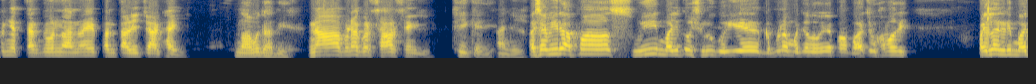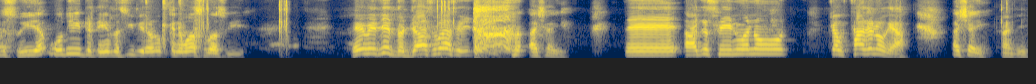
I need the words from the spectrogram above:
7529945428 ਨਾਮ ਦੱਸ ਦੀ ਨਾਂ ਆਪਣਾ ਗੁਰਸਾਹਿਬ ਸਿੰਘ ਜੀ। ਠੀਕ ਹੈ ਜੀ। ਹਾਂਜੀ। ਅੱਛਾ ਵੀਰ ਆਪਾਂ ਸੂਈ ਮੱਝ ਤੋਂ ਸ਼ੁਰੂ ਕਰੀਏ ਗੱਬਣਾ ਮੱਝਾਂ ਹੋਏ ਆਪਾਂ ਬਾਅਦ ਚ ਵਿਖਾਵਾਂਗੇ। ਪਹਿਲਾਂ ਜਿਹੜੀ ਮੱਝ ਸੂਈ ਆ ਉਹਦੀ ਡਿਟੇਲ ਦੱਸੀ ਵੀਰਾਂ ਨੂੰ ਕਿੰਨਵਾਂ ਸੂਆ ਸੂਈ ਇਹ ਵੀਰ ਜੀ ਦੂਜਾ ਸੂਆ ਸੀ ਜੀ। ਅੱਛਾ ਜੀ। ਤੇ ਅੱਜ ਸੂਈ ਨੂੰ ਇਹਨੂੰ ਚੌਥਾ ਦਿਨ ਹੋ ਗਿਆ। ਅੱਛਾ ਜੀ। ਹਾਂਜੀ।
